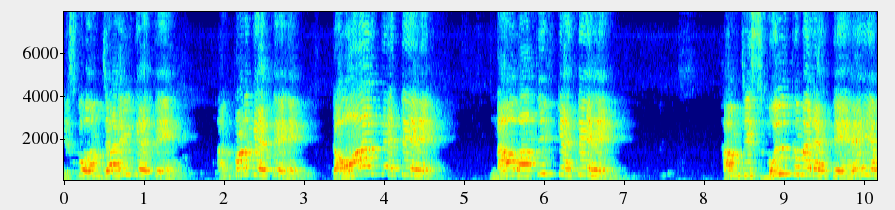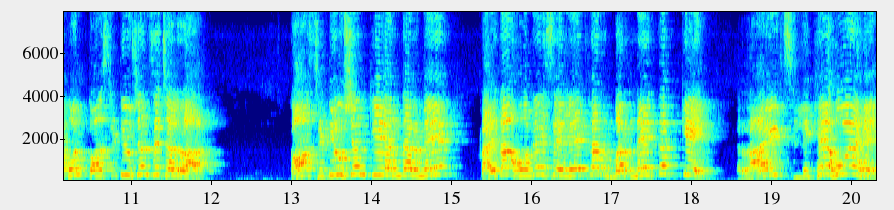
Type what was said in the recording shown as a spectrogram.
जिसको हम जाहिल कहते हैं, अनपढ़ कहते हैं, गवार कहते हैं, नावाकिफ कहते हैं, हम जिस मुल्क में रहते हैं, यह मुल्क कॉन्स्टिट्यूशन से चल रहा है। कॉन्स्टिट्यूशन के अंदर में पैदा होने से लेकर मरने तक के राइट्स लिखे हुए हैं।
